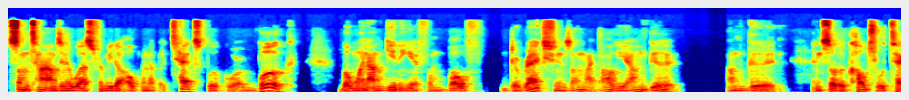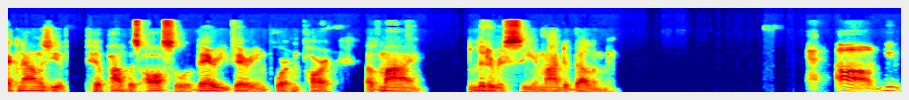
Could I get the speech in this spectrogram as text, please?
sometimes than it was for me to open up a textbook or a book. But when I'm getting it from both directions, I'm like, oh yeah, I'm good. I'm good. And so the cultural technology of hip hop was also a very, very important part of my literacy and my development. Oh, you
